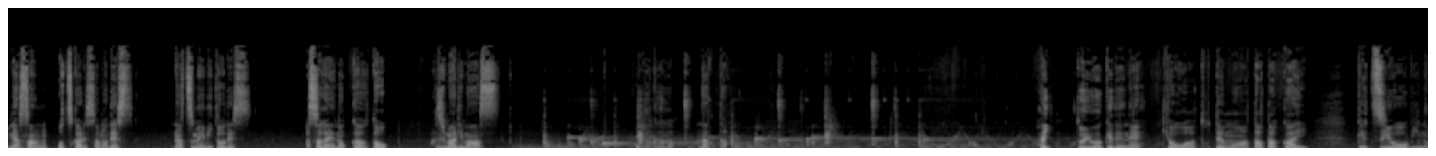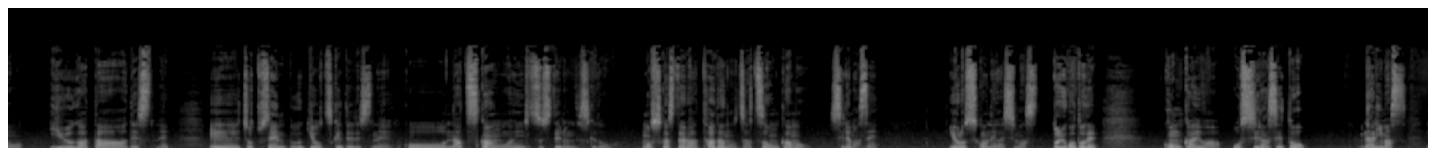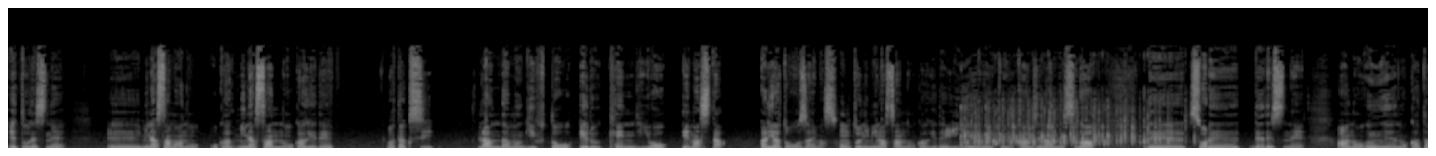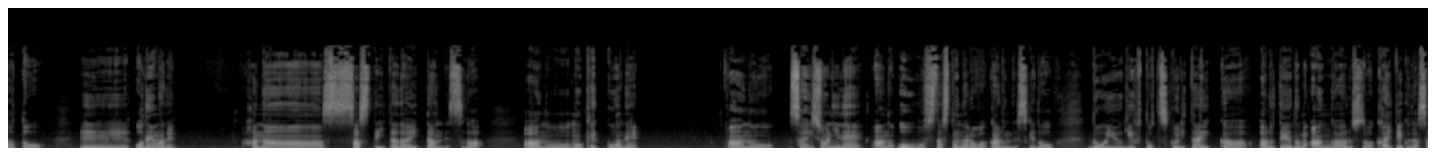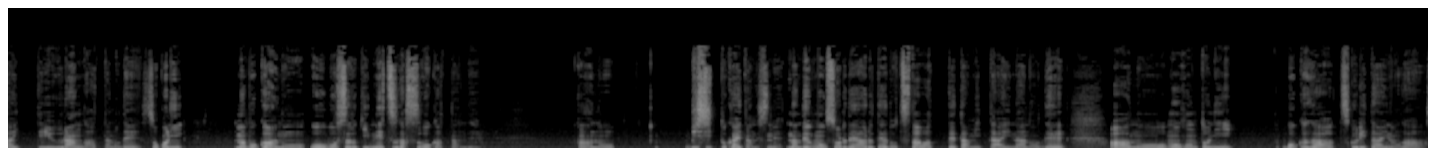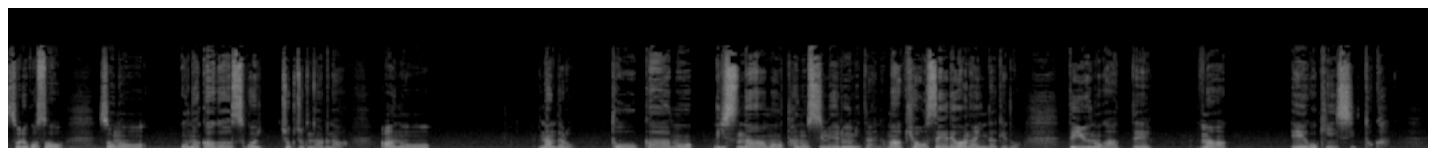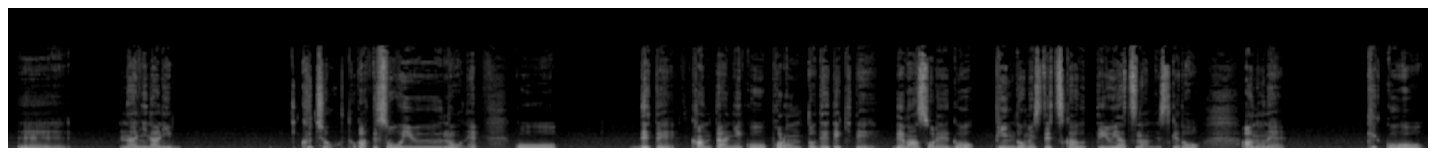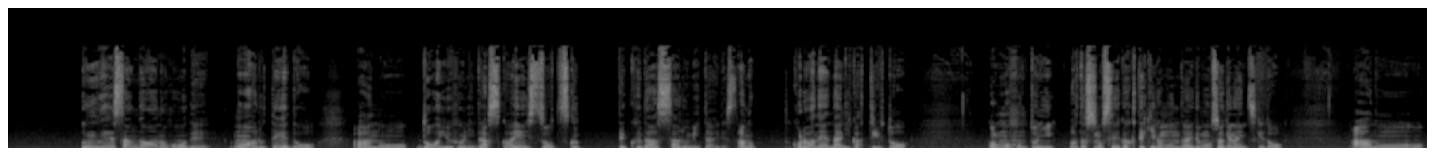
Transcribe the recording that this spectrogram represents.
皆さんお疲れ様です。夏目水戸です。阿佐ヶ谷ノックアウト始まります。お腹が鳴った。はいというわけでね今日はとても暖かい月曜日の夕方ですね、えー、ちょっと扇風機をつけてですねこう夏感を演出してるんですけどもしかしたらただの雑音かもしれません。よろしくお願いします。ということで今回はお知らせとなります。えっとですねえー、皆様のおか、皆さんのおかげで、私、ランダムギフトを得る権利を得ました。ありがとうございます。本当に皆さんのおかげで、イエーイという感じなんですが、で、それでですね、あの、運営の方と、えー、お電話で話させていただいたんですが、あの、もう結構ね、あの、最初にね、あの、応募した人ならわかるんですけど、どういうギフト作りたいか、ある程度の案がある人は書いてくださいっていう欄があったので、そこにまあ、僕はあの、応募した時熱がすごかったんで、あの、ビシッと書いたんですね。なんでもうそれである程度伝わってたみたいなので、あの、もう本当に僕が作りたいのが、それこそ、その、お腹がすごいちょくちょくなるな。あの、なんだろう。トーカーもリスナーも楽しめるみたいな。まあ強制ではないんだけど、っていうのがあって、まあ、英語禁止とか、えー、何々区長とかってそういうのをね、こう、出て、簡単にこう、ポロンと出てきて、で、まあ、それをピン止めして使うっていうやつなんですけど、あのね、結構、運営さん側の方でもうある程度、あの、どういう風に出すか演出を作ってくださるみたいです。あの、これはね、何かっていうと、これもう本当に私の性格的な問題で申し訳ないんですけど、あの、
